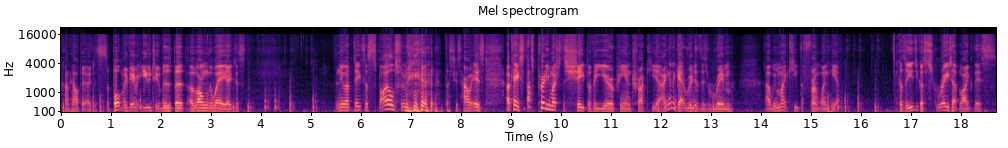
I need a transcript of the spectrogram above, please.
can't help it. I just support my favorite YouTubers, but along the way, I just the new updates are spoiled for me. that's just how it is. Okay, so that's pretty much the shape of a European truck here. I'm gonna get rid of this rim. Uh, we might keep the front one here because they usually go straight up like this,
